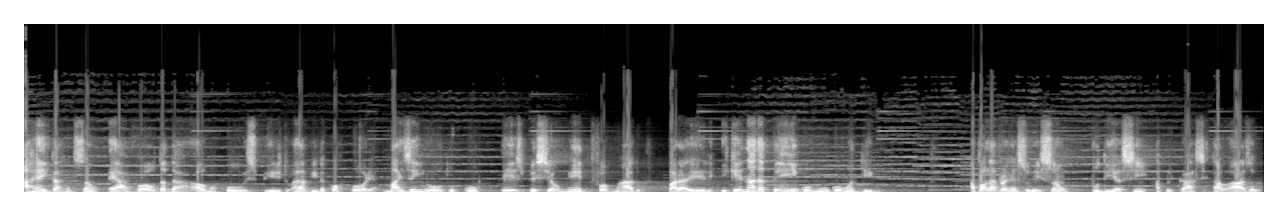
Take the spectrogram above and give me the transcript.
A reencarnação é a volta da alma ou espírito à vida corpórea, mas em outro corpo especialmente formado para ele e que nada tem em comum com o antigo. A palavra ressurreição podia assim aplicar-se a Lázaro,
